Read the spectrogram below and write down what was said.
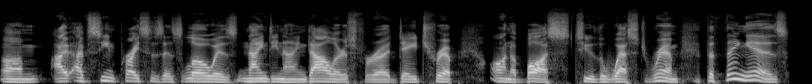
um, I, have seen prices as low as $99 for a day trip on a bus to the West Rim. The thing is,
